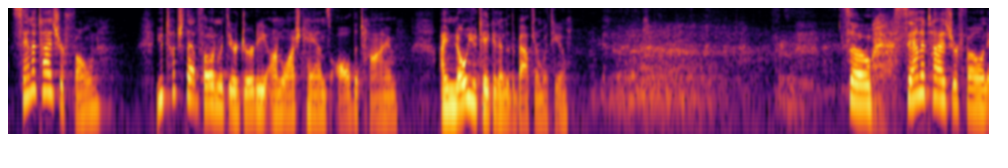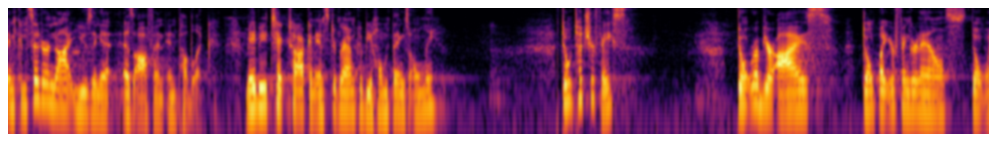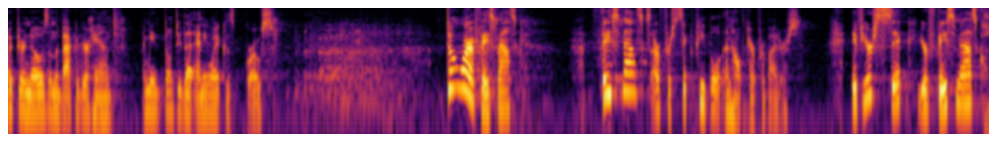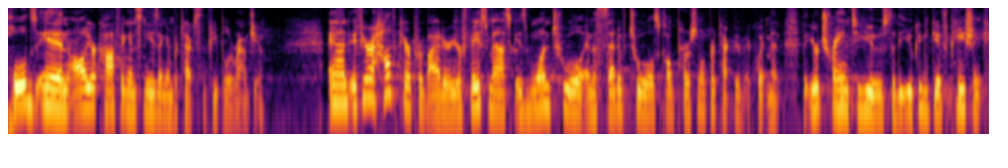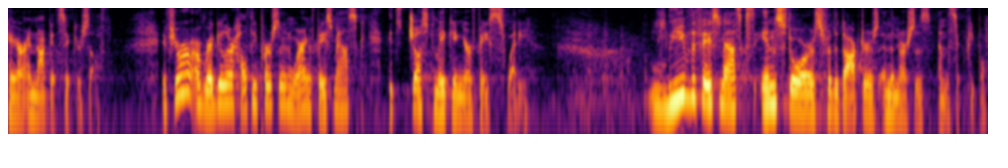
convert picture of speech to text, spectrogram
Sanitize your phone. You touch that phone with your dirty, unwashed hands all the time. I know you take it into the bathroom with you. So, sanitize your phone and consider not using it as often in public. Maybe TikTok and Instagram could be home things only. Don't touch your face. Don't rub your eyes. Don't bite your fingernails. Don't wipe your nose on the back of your hand. I mean, don't do that anyway, because gross. don't wear a face mask. Face masks are for sick people and healthcare providers. If you're sick, your face mask holds in all your coughing and sneezing and protects the people around you. And if you're a healthcare provider, your face mask is one tool in a set of tools called personal protective equipment that you're trained to use so that you can give patient care and not get sick yourself. If you're a regular healthy person wearing a face mask, it's just making your face sweaty. Leave the face masks in stores for the doctors and the nurses and the sick people.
